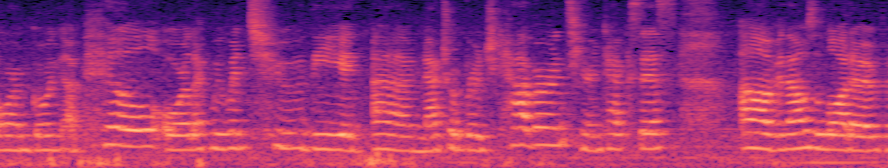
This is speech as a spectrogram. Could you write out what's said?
or I'm going uphill or like we went to the um, Natural Bridge Caverns here in Texas. Um, and that was a lot of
